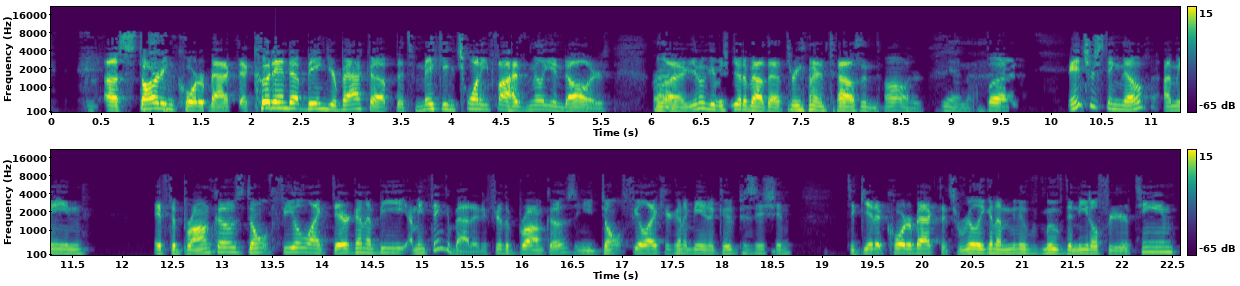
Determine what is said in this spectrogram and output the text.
a starting quarterback that could end up being your backup that's making $25 million. Right. Like, you don't give a shit about that $300,000. Yeah, no. But interesting though. I mean, if the Broncos don't feel like they're going to be, I mean, think about it. If you're the Broncos and you don't feel like you're going to be in a good position to get a quarterback that's really going to move, move the needle for your team,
